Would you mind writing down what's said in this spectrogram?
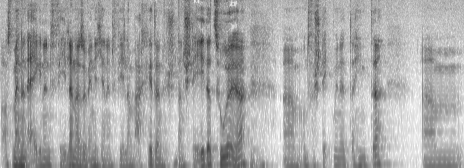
aus meinen eigenen Fehlern, also wenn ich einen Fehler mache, dann, dann stehe ich dazu ja, mhm. ähm, und verstecke mich nicht dahinter. Ähm,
